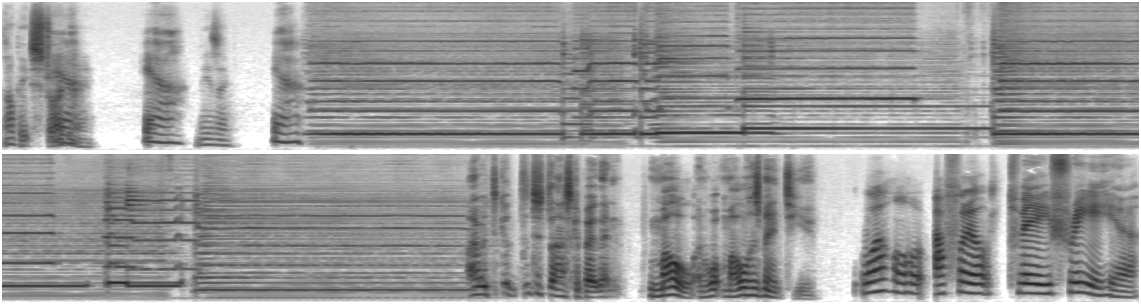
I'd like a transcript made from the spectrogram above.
That'll be extraordinary. Yeah, Amazing. yeah. I would just ask about then Mull and what Mull has meant to you. Well, I felt very free here.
